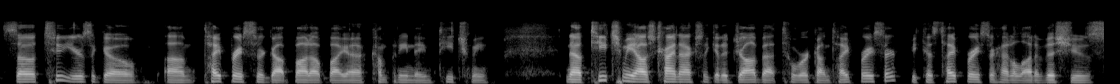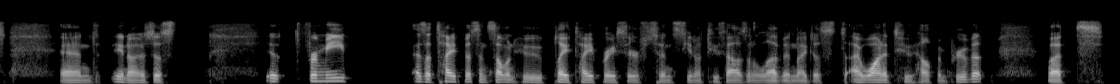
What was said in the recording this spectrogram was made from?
So two years ago, um, TypeRacer got bought out by a company named TeachMe. Now, Teach Me, I was trying to actually get a job at to work on TypeRacer because TypeRacer had a lot of issues. And, you know, it's just, it, for me, as a typist and someone who played TypeRacer since, you know, 2011, I just, I wanted to help improve it. But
